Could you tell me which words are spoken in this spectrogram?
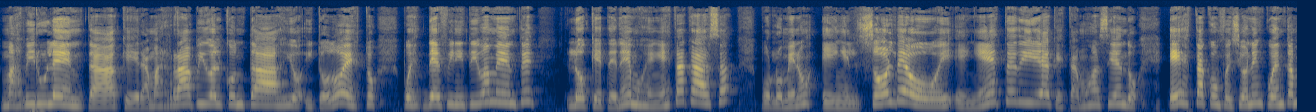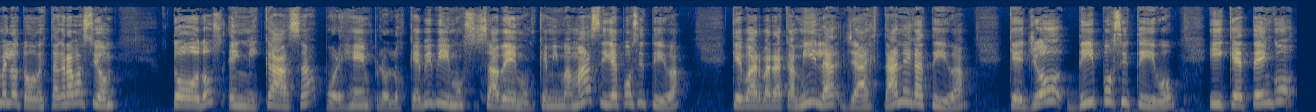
más virulenta, que era más rápido el contagio y todo esto, pues definitivamente lo que tenemos en esta casa, por lo menos en el sol de hoy, en este día que estamos haciendo esta confesión en Cuéntamelo todo, esta grabación, todos en mi casa, por ejemplo, los que vivimos, sabemos que mi mamá sigue positiva, que Bárbara Camila ya está negativa, que yo di positivo y que tengo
